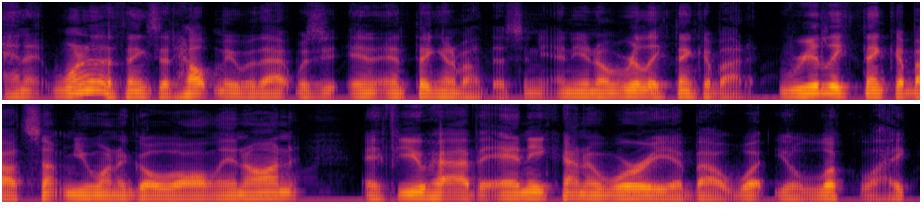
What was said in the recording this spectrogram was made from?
And it, one of the things that helped me with that was in, in thinking about this, and, and you know, really think about it. Really think about something you want to go all in on. If you have any kind of worry about what you'll look like,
